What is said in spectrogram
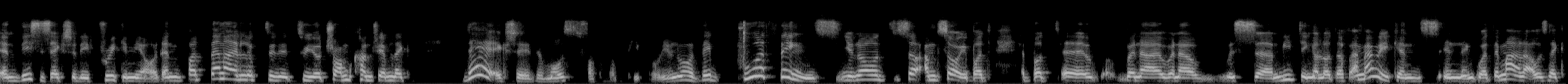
And this is actually freaking me out. And but then I look to the, to your Trump country. I'm like, they're actually the most fucked up people you know they poor things you know so i'm sorry but but uh, when i when i was uh, meeting a lot of americans in, in guatemala i was like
